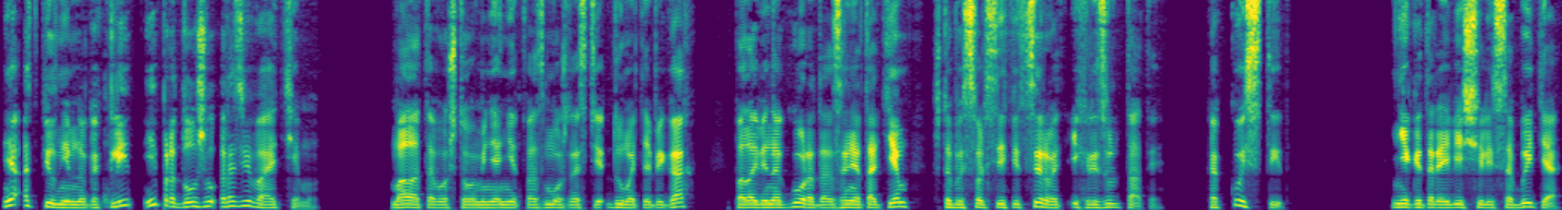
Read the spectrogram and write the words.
Я отпил немного кли и продолжил, развивая тему. Мало того, что у меня нет возможности думать о бегах, половина города занята тем, чтобы сфальсифицировать их результаты. Какой стыд! Некоторые вещи или события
